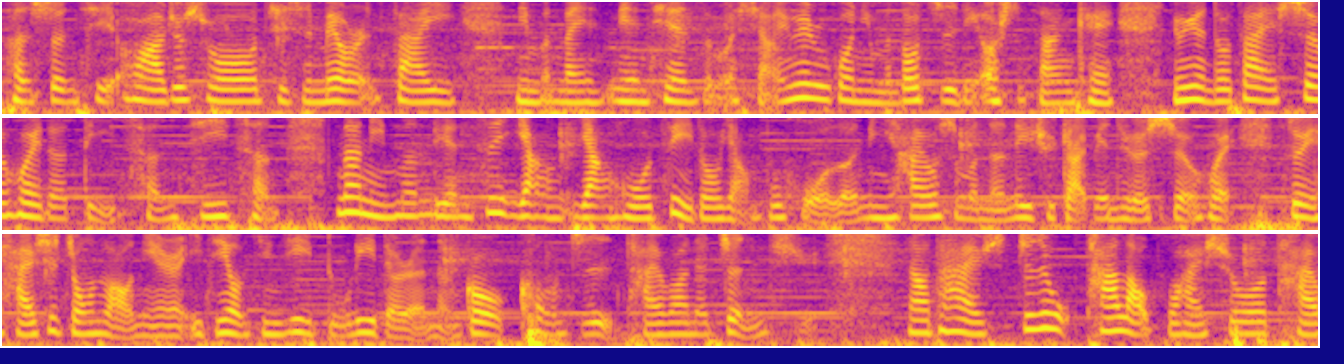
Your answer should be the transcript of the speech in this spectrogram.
很生气的话，就说其实没有人在意你们年年轻人怎么想，因为如果你们都只领二十三 K，永远都在社会的底层基层，那你们连。自己养养活自己都养不活了，你还有什么能力去改变这个社会？所以还是中老年人已经有经济独立的人能够控制台湾的政局。然后他还就是他老婆还说台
